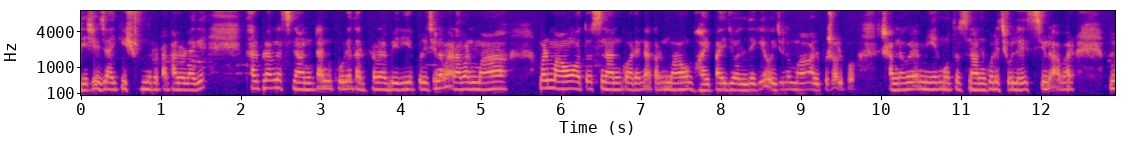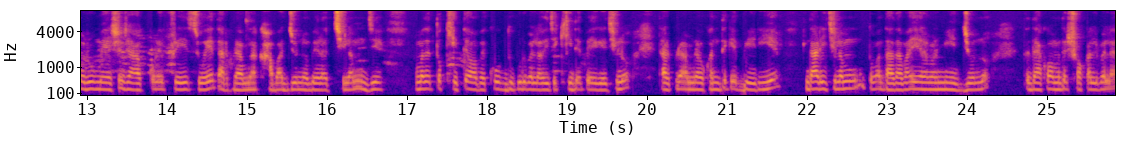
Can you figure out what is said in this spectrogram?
ভেসে যায় কি সুন্দর ওটা ভালো লাগে। তারপরে আমরা স্নান টান করে তারপরে আমরা বেরিয়ে পড়েছিলাম। আর আমার মা, আমার মাও অত স্নান করে না, কারণ মাও ভয় পায় জল দেখে। ওই জন্য মা অল্প স্বল্প সামনে করে মেয়ের মতো স্নান করে চলে এসেছিল। আবার রুমে এসে যা করে ফ্রেশ হয়ে তারপরে আমরা খাবার জন্য বেরোচ্ছিলাম যে আমাদের তো খেতে হবে। খুব দুপুরবেলা হয়েছে খিদে পেয়ে গেছিল। তারপরে আমরা ওখান থেকে বেরিয়ে দাঁড়িয়েছিলাম তোমার দাদাভাই আর আমার মেয়ের জন্য। তো দেখো আমাদের সকালবেলা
